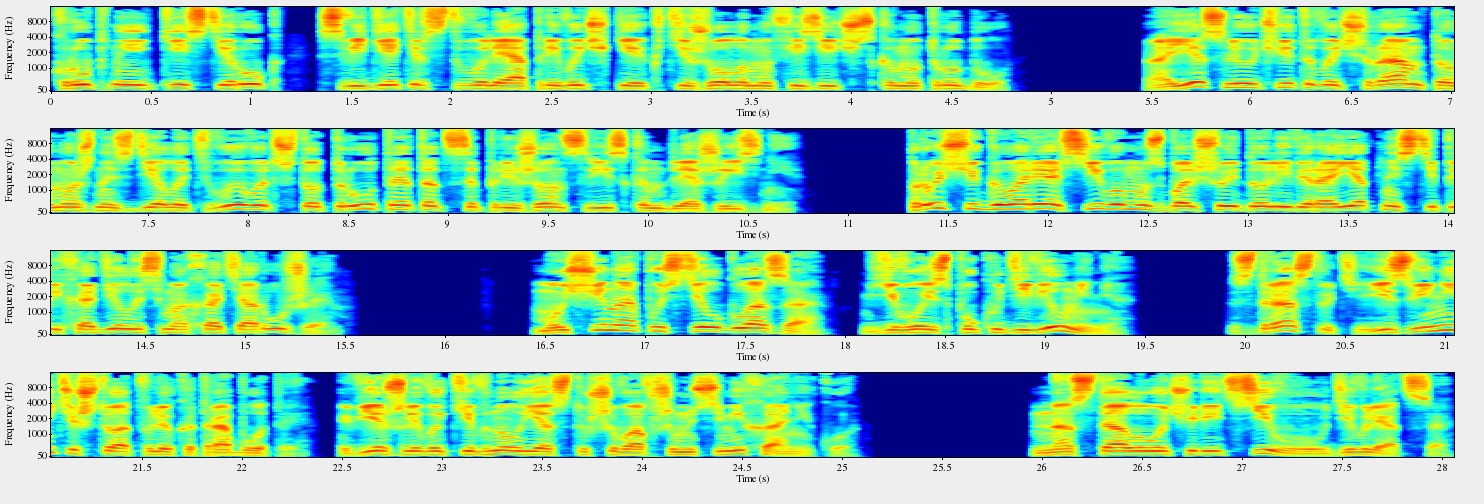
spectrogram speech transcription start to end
Крупные кисти рук свидетельствовали о привычке к тяжелому физическому труду. А если учитывать шрам, то можно сделать вывод, что труд этот сопряжен с риском для жизни. Проще говоря, Сивому с большой долей вероятности приходилось махать оружием. Мужчина опустил глаза, его испуг удивил меня. «Здравствуйте, извините, что отвлек от работы», вежливо кивнул я стушевавшемуся механику. Настала очередь Сивова удивляться.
